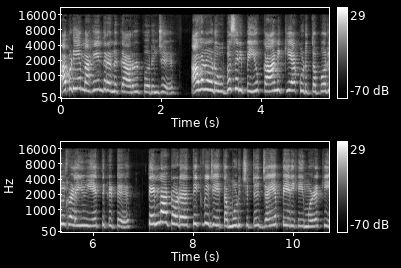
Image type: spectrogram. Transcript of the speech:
அப்படியே மகேந்திரனுக்கு அருள் புரிஞ்சு அவனோட உபசரிப்பையும் காணிக்கையா கொடுத்த பொருள்களையும் ஏத்துக்கிட்டு தென்னாட்டோட திக் விஜயத்தை முடிச்சிட்டு ஜெயப்பேரிகை முழக்கி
